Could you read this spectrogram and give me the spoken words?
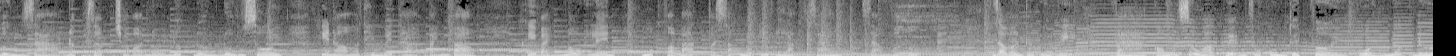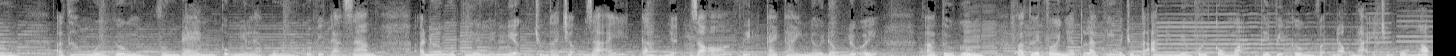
gừng già đập dập cho vào nồi nước đường đun sôi. Khi đó thì mới thả bánh vào. Khi bánh nổi lên, múc vào bát và sắc một ít lạc rang dạ vỡ. Dạ vâng thưa quý vị và có một sự hòa quyện vô cùng tuyệt vời của nước đường ở thơm mùi gừng, vừng đen cũng như là bùi của vị lạ giang. Ở đưa một thìa lên miệng chúng ta chậm rãi cảm nhận rõ vị cay cay nơi đầu lưỡi à, từ gừng và tuyệt vời nhất là khi mà chúng ta ăn đến miếng cuối cùng á thì vị gừng vẫn động lại trong cuống họng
